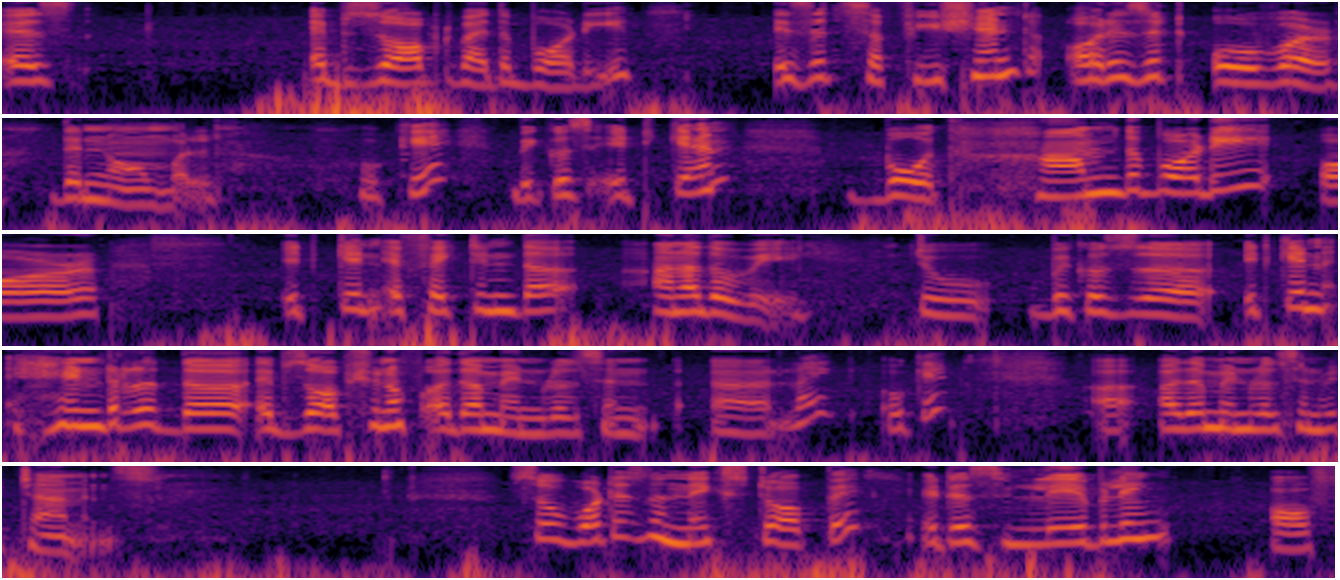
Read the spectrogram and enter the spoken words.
is absorbed by the body. Is it sufficient or is it over the normal? Okay because it can both harm the body or it can affect in the another way to because uh, it can hinder the absorption of other minerals and uh, like okay uh, other minerals and vitamins. So what is the next topic? It is labeling of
